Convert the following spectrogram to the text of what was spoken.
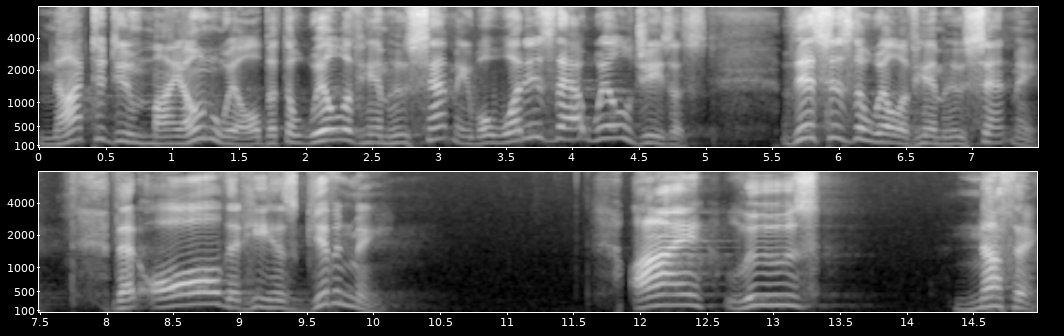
not to do my own will, but the will of him who sent me. Well, what is that will, Jesus? This is the will of him who sent me, that all that he has given me, I lose nothing,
